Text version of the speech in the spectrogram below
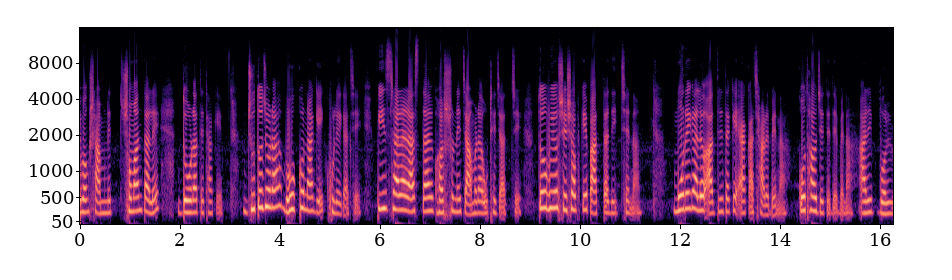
এবং সামনে সমান তালে দৌড়াতে থাকে। জুতো জোড়া বহুক্ষণ আগে খুলে গেছে। পিচ ঢালা রাস্তার ঘর্ষণে চামড়া উঠে যাচ্ছে। তবুও সেসবকে পাত্তা দিচ্ছে না। মরে গেলেও আদ্রিতাকে একা ছাড়বে না, কোথাও যেতে দেবে না, আরিফ বলল।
